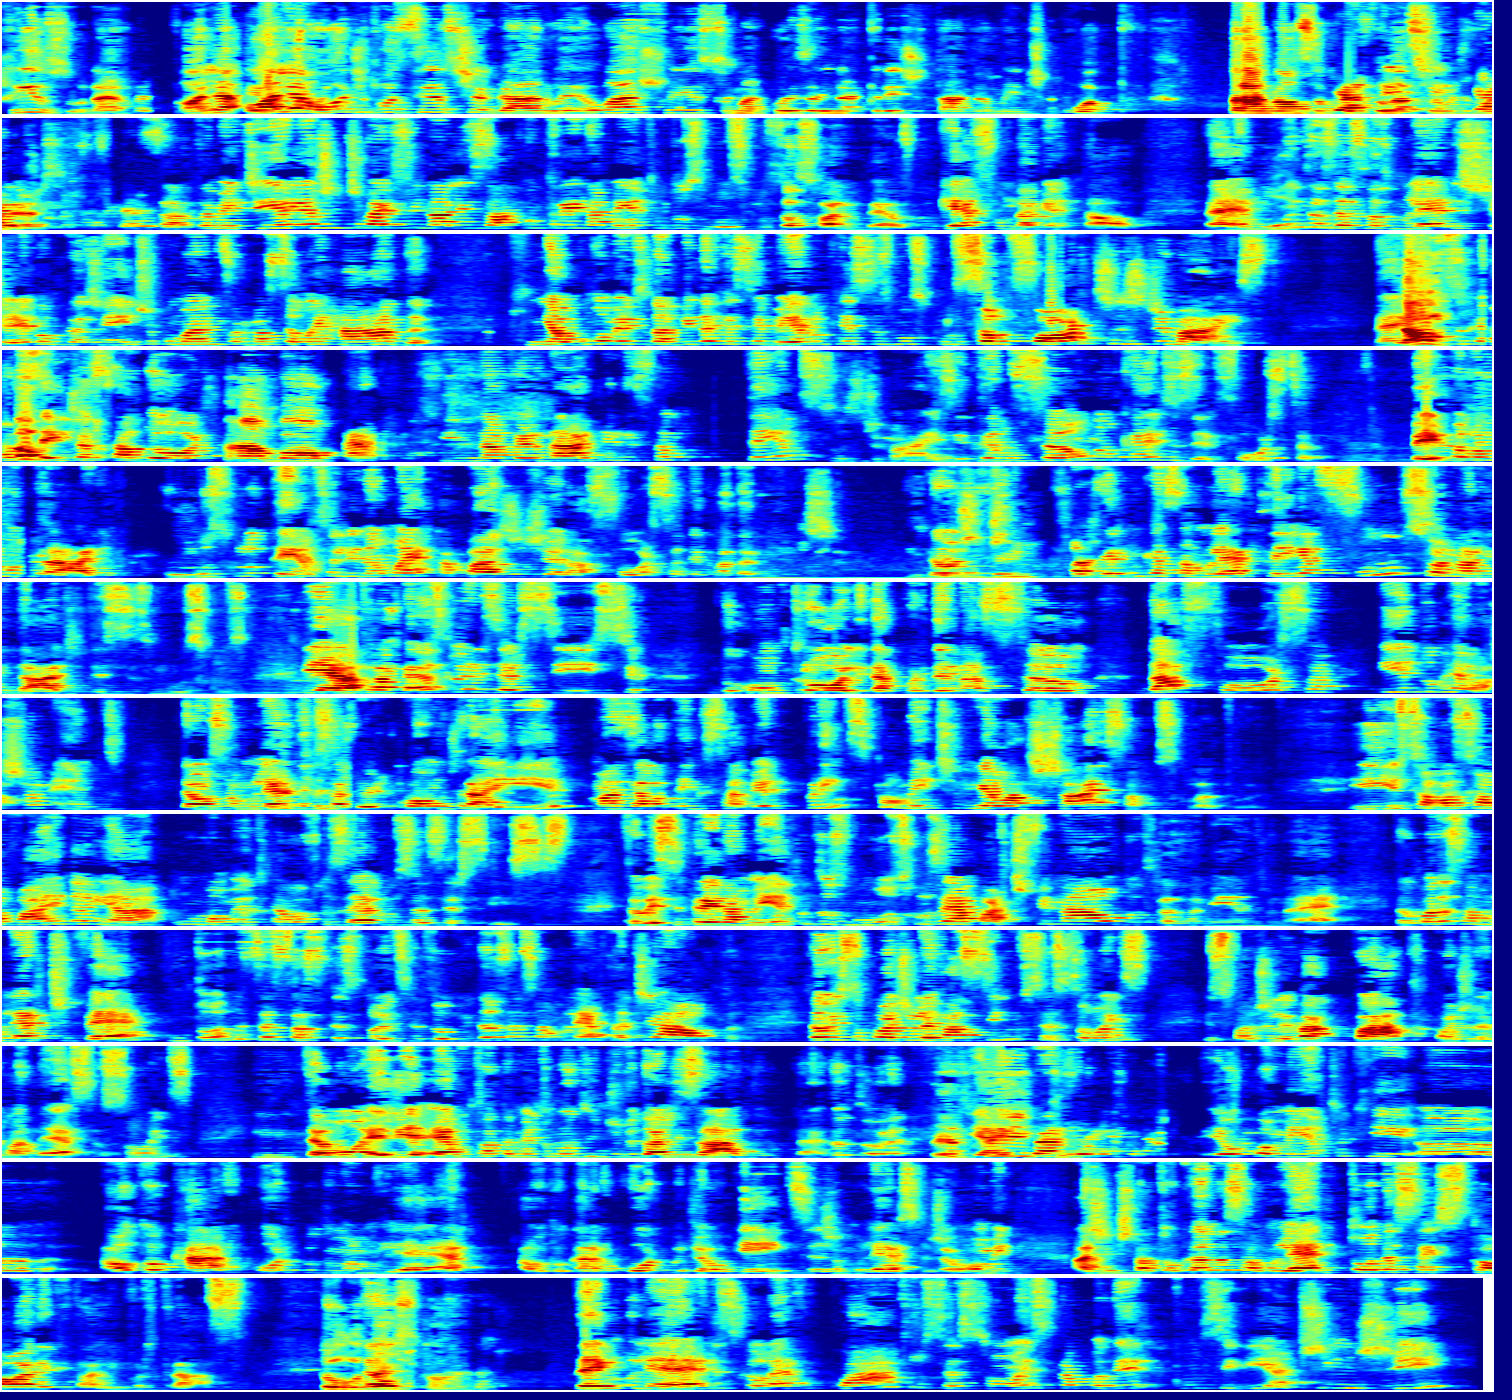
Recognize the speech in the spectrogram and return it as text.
riso, né? Olha, olha onde vocês chegaram. Eu acho isso uma coisa inacreditavelmente boa para a nossa população de mulheres. Exatamente. E aí a gente vai finalizar com o treinamento dos músculos do assoalho pélvico, que é fundamental. Né? Muitas dessas mulheres chegam para a gente com uma informação errada, que em algum momento da vida receberam que esses músculos são fortes demais. Né? E isso que ela sente essa dor. Tá bom. Né? E na verdade eles estão tensos demais. E tensão não quer dizer força. Bem pelo contrário, o músculo tenso ele não é capaz de gerar força adequadamente. Então a gente tem que fazer com que essa mulher tenha funcionalidade desses músculos. E é através do exercício, do controle, da coordenação, da força e do relaxamento. Então essa mulher tem que saber contrair, mas ela tem que saber principalmente relaxar essa musculatura. E isso ela só vai ganhar no momento que ela fizer os exercícios. Então esse treinamento dos músculos é a parte final do tratamento, né? Então quando essa mulher tiver com todas essas questões resolvidas, essa mulher está de alta. Então, isso pode levar cinco sessões, isso pode levar quatro, pode levar dez sessões. Então, ele é um tratamento muito individualizado, né, doutora? Perfeito. E aí, eu, comento que uh, ao tocar o corpo de uma mulher, ao tocar o corpo de alguém, seja mulher, seja homem, a gente está tocando essa mulher e toda essa história que está ali por trás. Toda então, a história. Tem mulheres que eu levo quatro sessões para poder conseguir atingir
